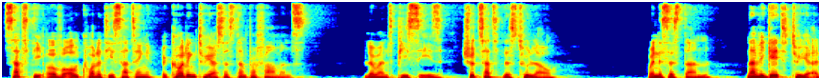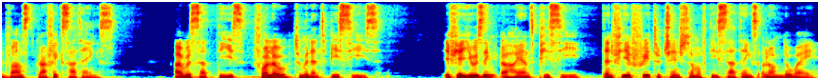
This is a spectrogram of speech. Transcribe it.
Set the overall quality setting according to your system performance. Low-end PCs should set this to low. When this is done, navigate to your advanced graphics settings. I will set these for low to mid-end PCs. If you're using a high-end PC, then feel free to change some of these settings along the way.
